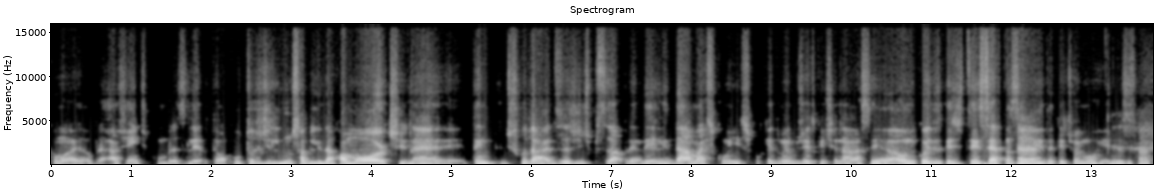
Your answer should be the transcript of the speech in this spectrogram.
Como a gente, como brasileiro, tem uma cultura de não saber lidar com a morte, né? Tem dificuldades. A gente precisa aprender a lidar mais com isso, porque do mesmo jeito que a gente nasce, a única coisa que a gente tem certa nessa é. vida é que a gente vai morrer. Exato.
